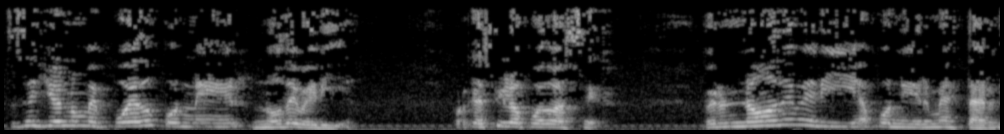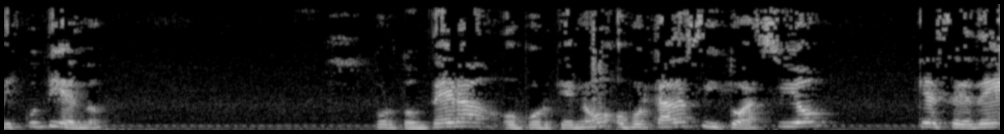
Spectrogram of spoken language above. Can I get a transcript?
Entonces yo no me puedo poner, no debería, porque sí lo puedo hacer, pero no debería ponerme a estar discutiendo por tontera o porque no, o por cada situación que se dé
